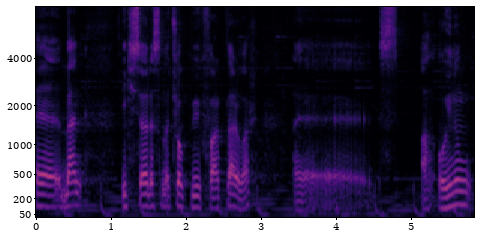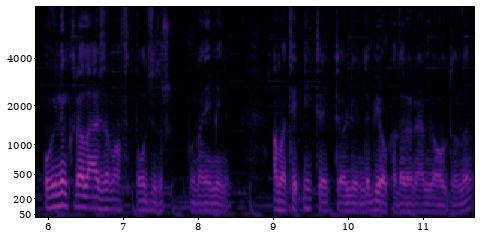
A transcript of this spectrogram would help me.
Ee, ben ikisi arasında çok büyük farklar var. Ee, oyunun oyunun kralı her zaman futbolcudur. Buna eminim. Ama teknik direktörlüğünde bir o kadar önemli olduğunu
